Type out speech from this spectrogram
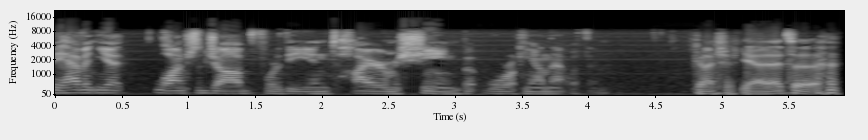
They haven't yet launched the job for the entire machine, but we're working on that with them. Gotcha. Yeah, that's a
